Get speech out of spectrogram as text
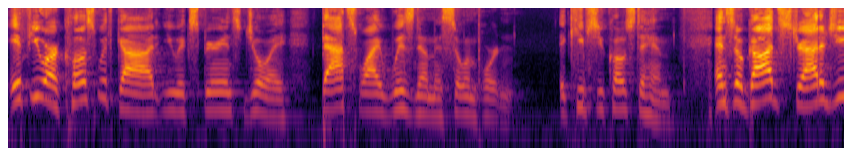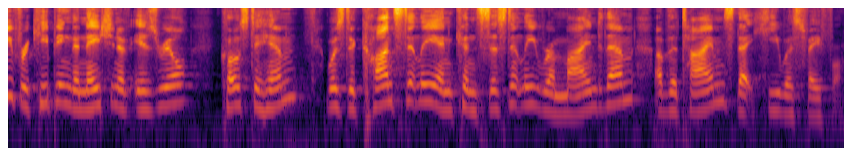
If you are close with God, you experience joy. That's why wisdom is so important. It keeps you close to Him. And so, God's strategy for keeping the nation of Israel close to Him was to constantly and consistently remind them of the times that He was faithful.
